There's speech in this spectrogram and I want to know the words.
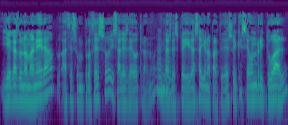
llegas de una manera, haces un proceso y sales de otra, ¿no? En las despedidas hay una parte de eso, y que sea un ritual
